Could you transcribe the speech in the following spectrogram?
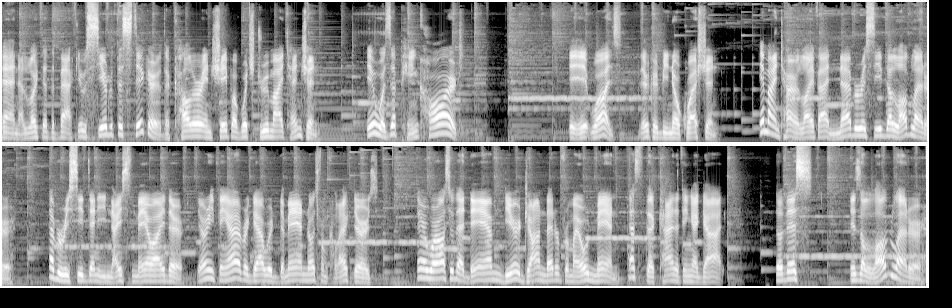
Then I looked at the back. It was seared with a sticker, the color and shape of which drew my attention. It was a pink heart. It was. There could be no question. In my entire life, I had never received a love letter. Never received any nice mail either. The only thing I ever got were demand notes from collectors. There were also that damn Dear John letter from my old man. That's the kind of thing I got. So this is a love letter.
